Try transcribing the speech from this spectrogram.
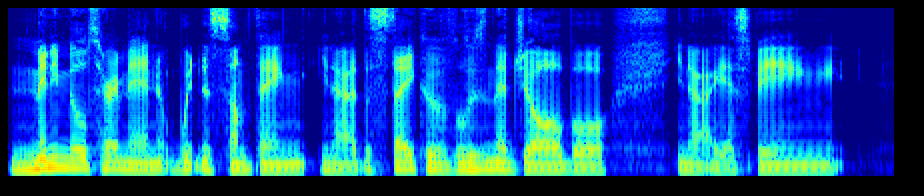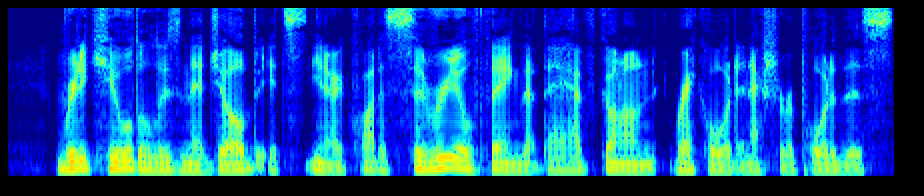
Many military men witness something, you know, at the stake of losing their job or, you know, I guess being ridiculed or losing their job. It's, you know, quite a surreal thing that they have gone on record and actually reported this.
